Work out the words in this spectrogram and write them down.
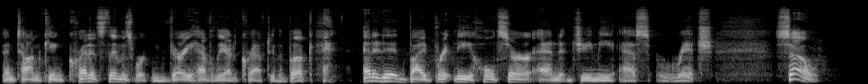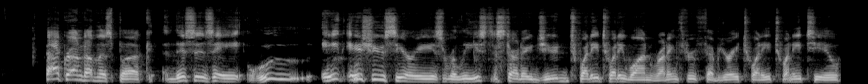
And Tom King credits them as working very heavily on crafting the book. Edited by Brittany Holzer and Jamie S. Rich. So, Background on this book. This is a woo, eight issue series released starting June 2021, running through February 2022.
